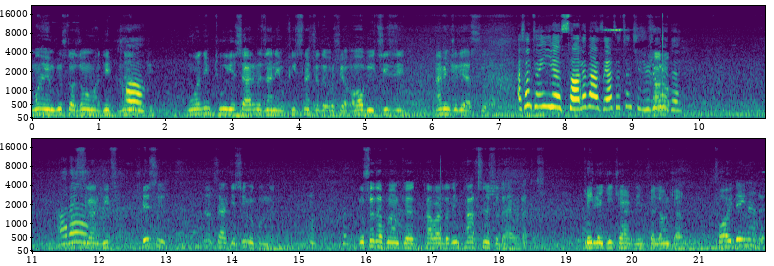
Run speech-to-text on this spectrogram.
ما امروز تازه اومدیم. خب. نبودیم. اومدیم تو یه سر بزنیم. خیس نشده باشه. آبی چیزی. همینجوری از تو اصلا تو این یه ساله وضعیتتون چجوری. بوده؟ آره. اصلا هیچ کسی نه سرکشی می‌کنه. دو سه دفعه هم که خبر دادیم پخش نشده حقیقتش گلگی کردیم فلان کردیم. فایده ای نداره.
